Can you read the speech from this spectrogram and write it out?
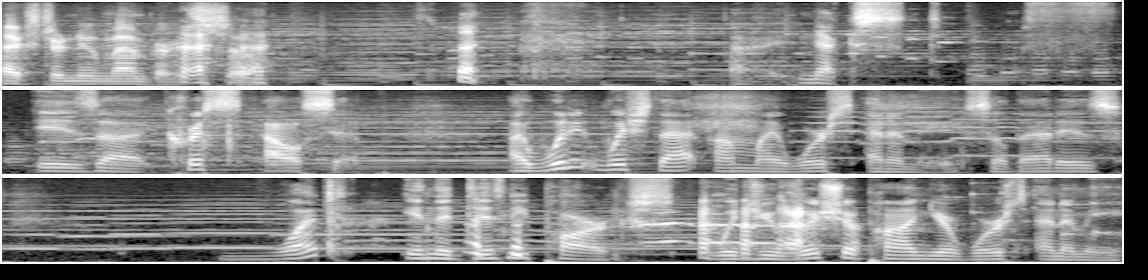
extra new members. So All right, next is uh, Chris Alsip. I wouldn't wish that on my worst enemy. So that is what in the Disney parks would you wish upon your worst enemy?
